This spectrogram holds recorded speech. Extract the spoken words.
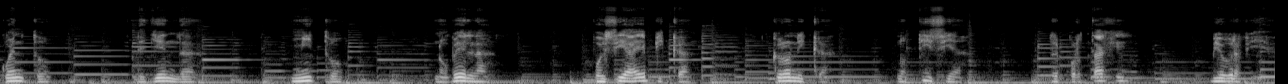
cuento, leyenda, mito, novela, poesía épica, crónica, noticia, reportaje, biografía.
